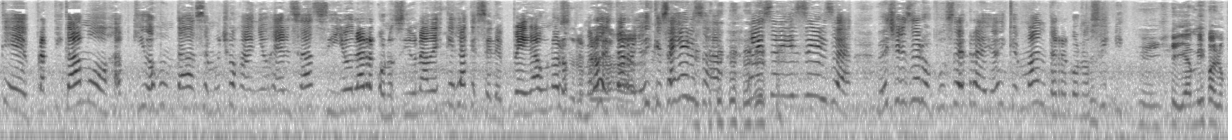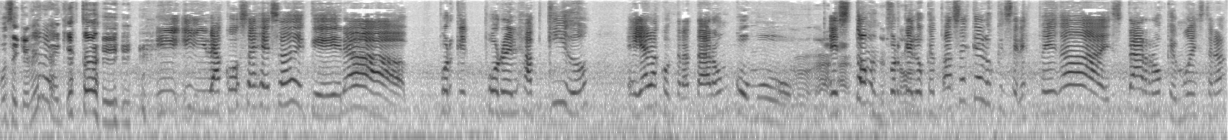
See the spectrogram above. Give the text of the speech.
que practicamos Hapkido juntas hace muchos años, Elsa, sí yo la reconocí una vez que es la que se le pega a uno de los Se primeros pega, estarros. Yo ajá. dije, esa es Elsa, esa es Elsa. De hecho, yo se lo puse en radio. Dije, man, te reconocí. Y ella misma lo puse y que mira, aquí estoy. Y, y la cosa es esa de que era, porque por el Hapkido, ella la contrataron como Ah, Stone, porque Stone. lo que pasa es que a los que se les pega Starro que muestran,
